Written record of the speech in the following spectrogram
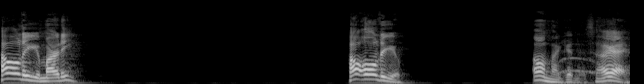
How old are you, Marty? How old are you? Oh my goodness. Okay.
